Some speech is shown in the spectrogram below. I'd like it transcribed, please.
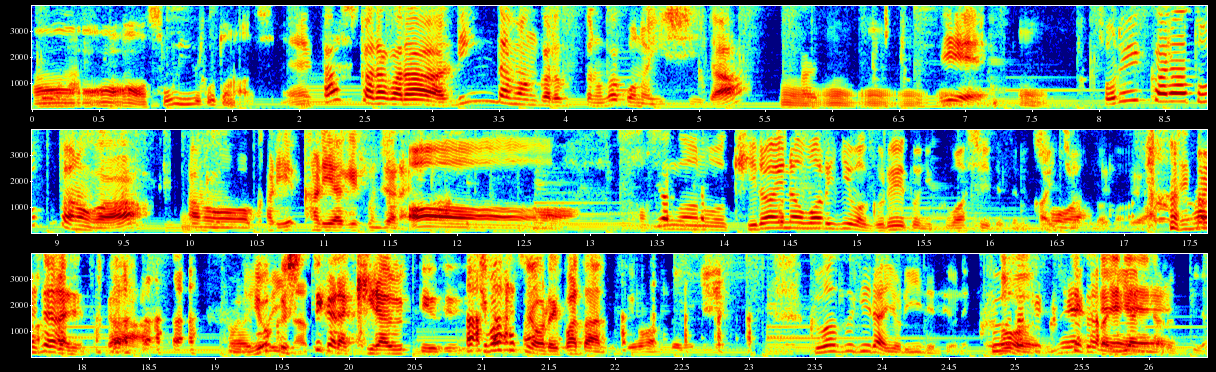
ああ、そういうことなんですね。確かだから、リンダマンから取ったのがこの石田うんうんうんうん。で、うんそれから取ったのが、あの、刈り刈り上げくんじゃないですか。さすがあの嫌いな割にはグレートに詳しいですね、会そう長なんですよ。当たり前じゃないですか。よく知ってから嫌うっていう、一番質の悪いパターンですよ、本当に。食わず嫌いよりいいですよね。食うだけ食ってから嫌になるっていう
